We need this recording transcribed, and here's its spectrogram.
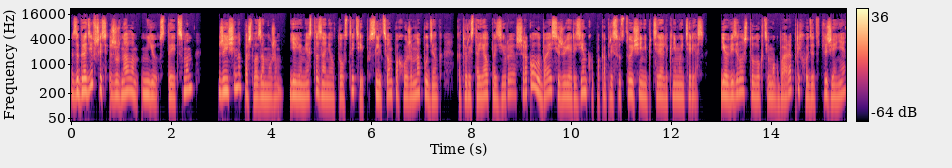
Заградившись журналом New Statesman, Женщина пошла за мужем. Ее место занял толстый тип с лицом похожим на пудинг, который стоял позируя, широко улыбаясь и жуя резинку, пока присутствующие не потеряли к нему интерес. Я увидела, что локти Мокбара приходят в движение,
